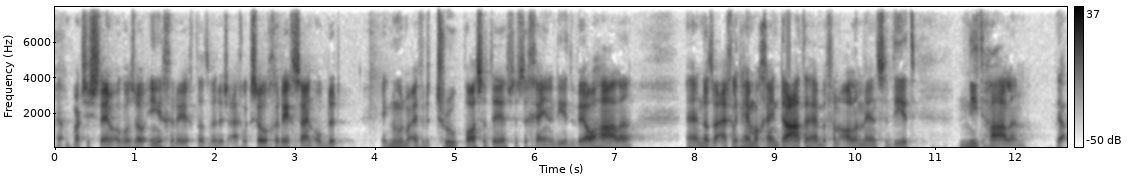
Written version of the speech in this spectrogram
Ja. maar het systeem ook wel zo ingericht dat we dus eigenlijk zo gericht zijn op de, ik noem het maar even de true positives, dus degene die het wel halen. En dat we eigenlijk helemaal geen data hebben van alle mensen die het niet halen. Ja.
